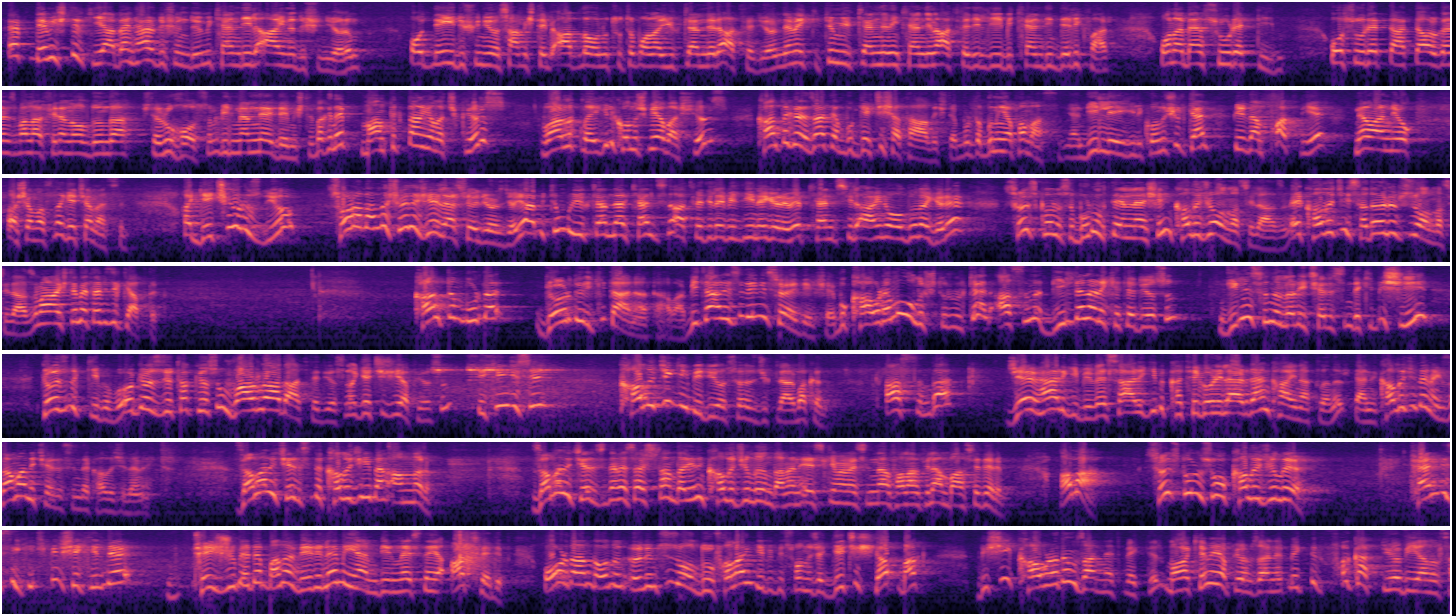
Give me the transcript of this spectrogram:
hep demiştir ki ya ben her düşündüğümü kendiyle aynı düşünüyorum. o neyi düşünüyorsam işte bir adla onu tutup ona yüklemleri atfediyorum. Demek ki tüm yüklemlerin kendine atfedildiği bir kendindelik var. Ona ben suret diyeyim. O surette hatta organizmalar filan olduğunda işte ruh olsun bilmem ne demiştir. Bakın hep mantıktan yola çıkıyoruz. Varlıkla ilgili konuşmaya başlıyoruz. Kant'a göre zaten bu geçiş hatalı işte. Burada bunu yapamazsın. Yani dille ilgili konuşurken birden pat diye ne var ne yok aşamasına geçemezsin. Ha geçiyoruz diyor. Sonradan da şöyle şeyler söylüyoruz diyor. Ya bütün bu yüklemler kendisine atfedilebildiğine göre ve kendisiyle aynı olduğuna göre söz konusu bu ruh denilen şeyin kalıcı olması lazım. E kalıcıysa da ölümsüz olması lazım. Ha işte metafizik yaptık. Kant'ın burada gördüğü iki tane hata var. Bir tanesi demin söylediğim şey. Bu kavramı oluştururken aslında dilden hareket ediyorsun. Dilin sınırları içerisindeki bir şeyi gözlük gibi bu. O gözlüğü takıyorsun, varlığa da atfediyorsun. O geçişi yapıyorsun. İkincisi kalıcı gibi diyor sözcükler bakın. Aslında cevher gibi vesaire gibi kategorilerden kaynaklanır. Yani kalıcı demek zaman içerisinde kalıcı demektir. Zaman içerisinde kalıcıyı ben anlarım. Zaman içerisinde mesela sandalyenin kalıcılığından hani eskimemesinden falan filan bahsederim. Ama söz konusu o kalıcılığı kendisi hiçbir şekilde tecrübede bana verilemeyen bir nesneye atfedip oradan da onun ölümsüz olduğu falan gibi bir sonuca geçiş yapmak bir şey kavradım zannetmektir. Muhakeme yapıyorum zannetmektir. Fakat diyor bir yanılsam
